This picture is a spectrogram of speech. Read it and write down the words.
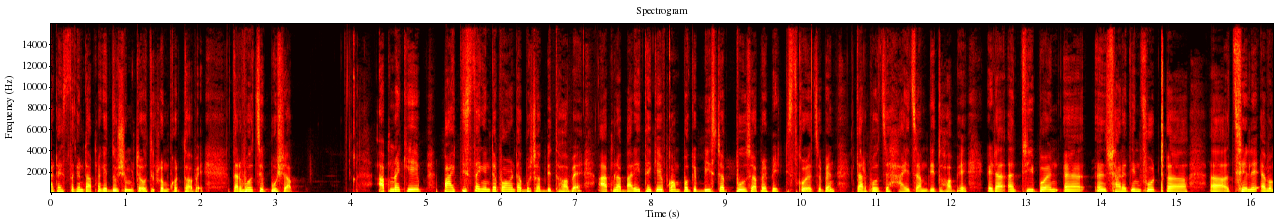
আঠাইশ সেকেন্ড আপনাকে দুশো মিটার অতিক্রম করতে হবে। তারপর হচ্ছে পুশ আপ আপনাকে পঁয়ত্রিশ সেকেন্ডে পনেরোটা পুশ আপ দিতে হবে। আপনার বাড়ি থেকে কমপক্ষে বিশটা পুশ আপের প্র্যাকটিস করে যাবেন। তারপর হচ্ছে হাই জাম্প দিতে হবে। এটা থ্রি পয়েন্ট সাড়ে তিন ফুট ছেলে এবং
